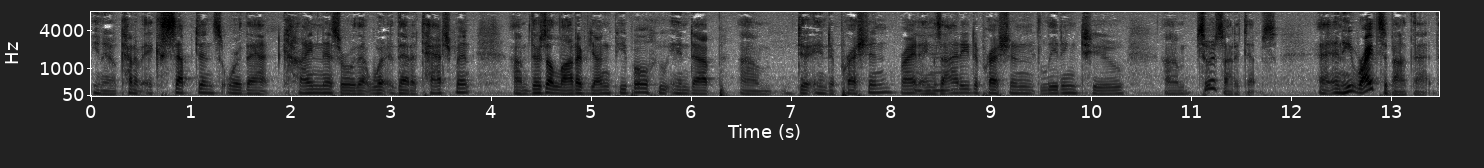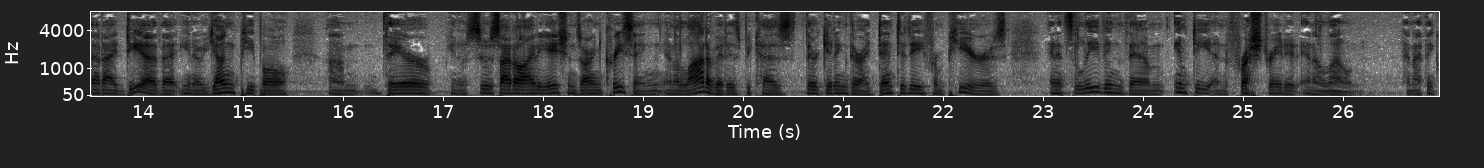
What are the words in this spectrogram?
you know kind of acceptance or that kindness or that that attachment um, there's a lot of young people who end up um, de- in depression right mm-hmm. anxiety depression leading to um, suicide attempts and he writes about that that idea that you know young people um, their you know suicidal ideations are increasing and a lot of it is because they're getting their identity from peers and it's leaving them empty and frustrated and alone and I think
